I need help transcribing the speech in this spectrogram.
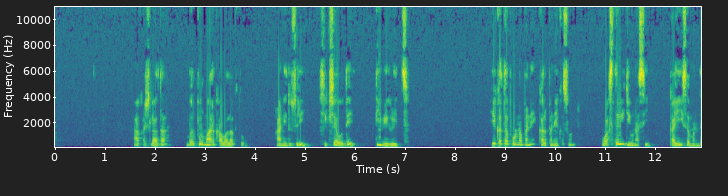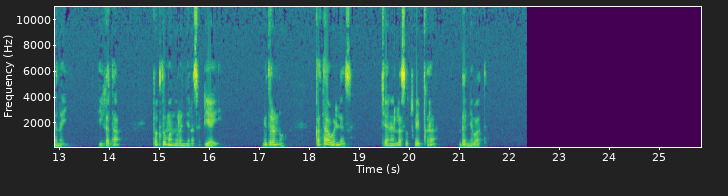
आकाशला आता भरपूर मार खावा लागतो आणि दुसरी शिक्षा होते ती वेगळीच. ही कथा पूर्णपणे काल्पनिक असून वास्तविक जीवनाशी काहीही संबंध नाही. ही कथा फक्त मनोरंजनासाठी आहे. मित्रांनो कथा आवडल्यास चॅनलला सबस्क्राईब करा. धन्यवाद.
